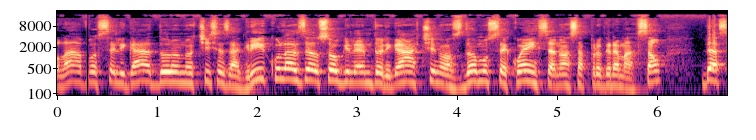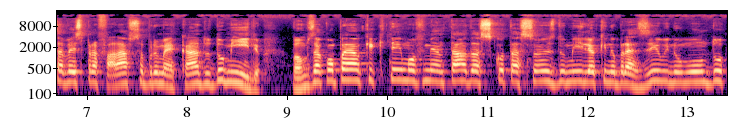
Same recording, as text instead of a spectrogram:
Olá, você ligado no Notícias Agrícolas, eu sou o Guilherme Dorigatti, nós damos sequência à nossa programação, dessa vez para falar sobre o mercado do milho. Vamos acompanhar o que, que tem movimentado as cotações do milho aqui no Brasil e no mundo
